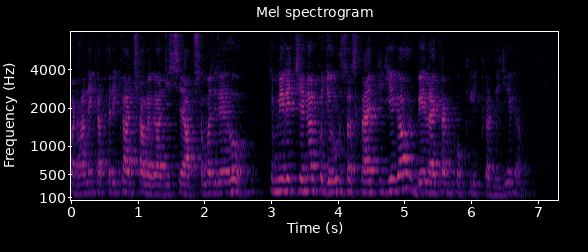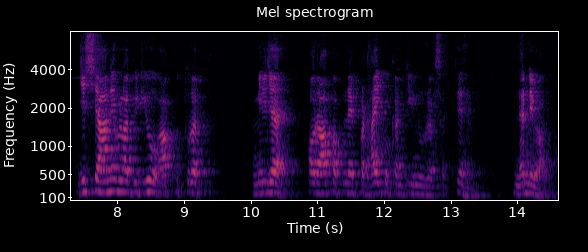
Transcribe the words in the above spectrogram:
पढ़ाने का तरीका अच्छा लगा जिससे आप समझ रहे हो तो मेरे चैनल को ज़रूर सब्सक्राइब कीजिएगा और बेल आइकन को क्लिक कर दीजिएगा। जिससे आने वाला वीडियो आपको तुरंत मिल जाए और आप अपने पढ़ाई को कंटिन्यू रख सकते हैं। धन्यवाद।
